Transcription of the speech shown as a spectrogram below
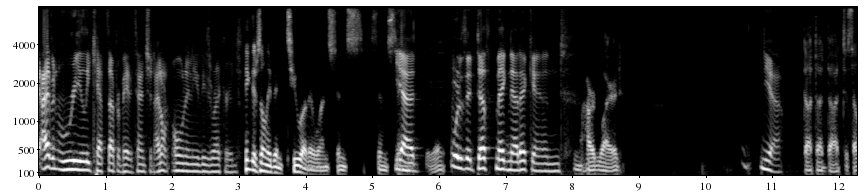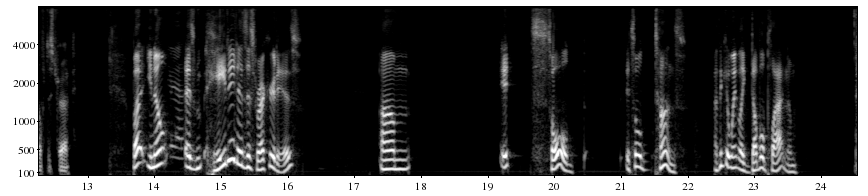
I haven't really kept up or paid attention. I don't own any of these records. I think there's only been two other ones since since Yeah. right? What is it? Death Magnetic and hardwired yeah. dot dot dot to self destruct. But you know, Yeah. as hated as this record is, um, it sold, it sold tons. I think it went like double platinum.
